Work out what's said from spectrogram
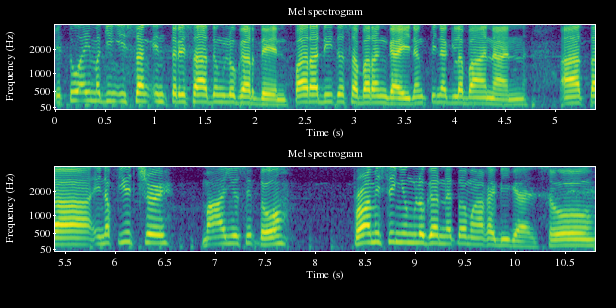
ito ay maging isang interesadong lugar din para dito sa barangay ng pinaglabanan. At ah, in the future, maayos ito. Promising yung lugar na to mga kaibigan. So,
